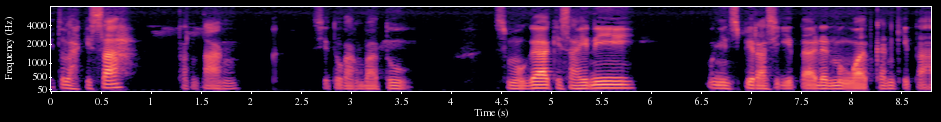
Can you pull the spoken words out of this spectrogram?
Itulah kisah tentang si tukang batu. Semoga kisah ini menginspirasi kita dan menguatkan kita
